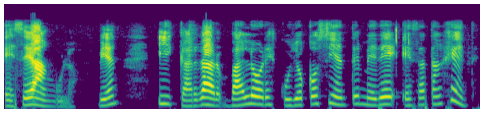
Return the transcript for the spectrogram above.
ese ángulo, ¿bien? Y cargar valores cuyo cociente me dé esa tangente.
